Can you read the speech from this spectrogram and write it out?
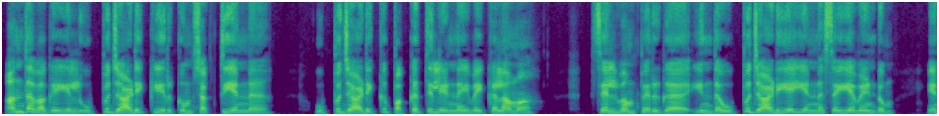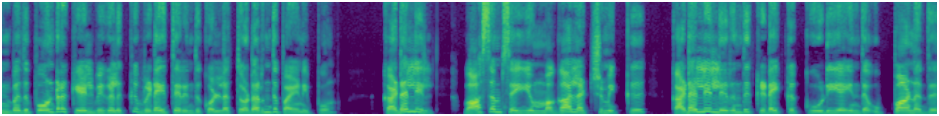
அந்த வகையில் உப்பு ஜாடிக்கு இருக்கும் சக்தி என்ன? உப்பு ஜாடிக்கு பக்கத்தில் எண்ணெய் வைக்கலாமா? செல்வம் பெருக இந்த உப்பு ஜாடியை என்ன செய்ய வேண்டும்? என்பது போன்ற கேள்விகளுக்கு விடை தெரிந்து கொள்ள தொடர்ந்து பயணிப்போம். கடலில் வாசம் செய்யும் மகாலட்சுமிக்கு கடலில் இருந்து கிடைக்கக்கூடிய இந்த உப்பானது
